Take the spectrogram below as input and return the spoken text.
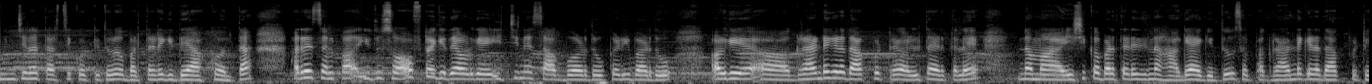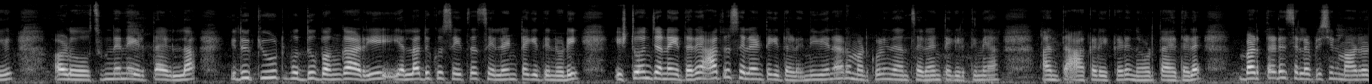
ಮುಂಚೆನೇ ತರಿಸಿ ಕೊಟ್ಟಿದ್ರು ಬರ್ತಡೇಗೆ ಇದೇ ಹಾಕು ಅಂತ. ಆದರೆ ಸ್ವಲ್ಪ ಇದು ಸಾಫ್ಟಾಗಿದೆ ಅವಳಿಗೆ ಇಚ್ಚಿನೇ ಆಗಬಾರ್ದು, ಕಡಿಬಾರ್ದು. ಅವಳಿಗೆ ಗ್ರ್ಯಾಂಡಾಗಿರೋದು ಹಾಕ್ಬಿಟ್ರೆ ಅಳ್ತಾ ಇರ್ತಾಳೆ. ನಮ್ಮ ಇಶಿಕಾ ಬರ್ತಡೇ ದಿನ ಹಾಗೆ ಆಗಿದ್ದು, ಸ್ವಲ್ಪ ಗ್ರ್ಯಾಂಡಾಗಿರೋದು ಹಾಕ್ಬಿಟ್ಟು ಅವಳು ಸುಮ್ಮನೆ ಇರ್ತಾ ಇರಲಿಲ್ಲ ಇದು ಕ್ಯೂಟ್ ಮುದ್ದು ಬಂಗಾರಿ, ಎಲ್ಲದಕ್ಕೂ ಸಹಿತ ಸೈಲೆಂಟಾಗಿದೆ ನೋಡಿ. ಎಷ್ಟೊಂದು ಜನ ಇದ್ದಾರೆ, ಆದರೂ ಸೈಲೆಂಟಾಗಿದ್ದಾಳೆ ನೀವೇನಾದ್ರು ಮಾಡ್ಕೊಳ್ಳಿ, ನಾನು ಸೈಲೆಂಟಾಗಿರ್ತೀನಿ ಅಂತ ಆ ಕಡೆ ಈ ಕಡೆ ನೋಡ್ತಾ ಇದ್ದಾಳೆ. ಬರ್ತ್ಡೇ ಸೆಲೆಬ್ರೇಷನ್ ಮಾಡೋ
